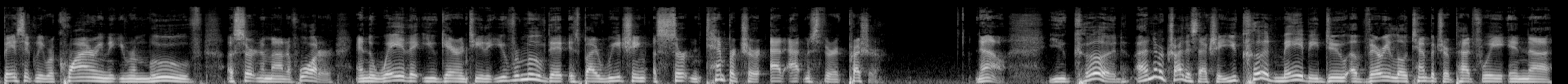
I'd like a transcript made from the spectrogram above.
basically requiring that you remove a certain amount of water. And the way that you guarantee that you've removed it is by reaching a certain temperature at atmospheric pressure. Now, you could, I've never tried this actually, you could maybe do a very low temperature pat fouille in, uh,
